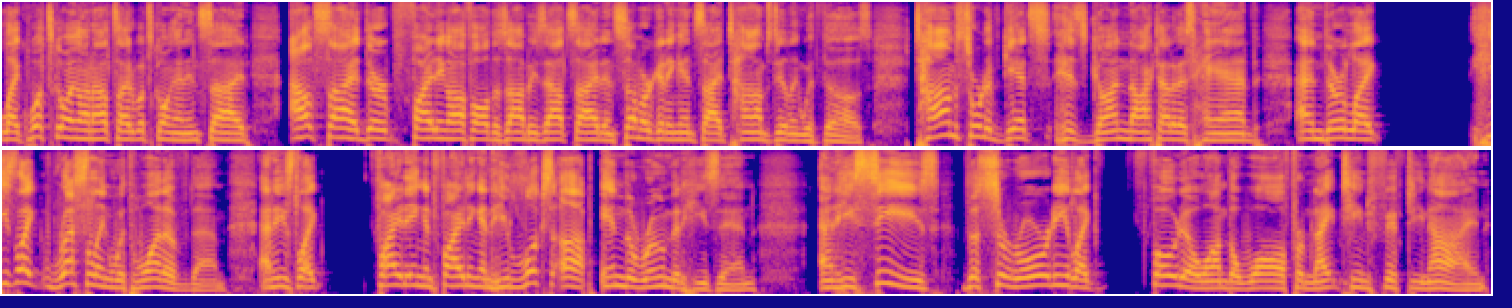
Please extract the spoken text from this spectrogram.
like what's going on outside, what's going on inside. Outside, they're fighting off all the zombies outside, and some are getting inside. Tom's dealing with those. Tom sort of gets his gun knocked out of his hand, and they're like, he's like wrestling with one of them, and he's like fighting and fighting, and he looks up in the room that he's in, and he sees the sorority like photo on the wall from 1959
